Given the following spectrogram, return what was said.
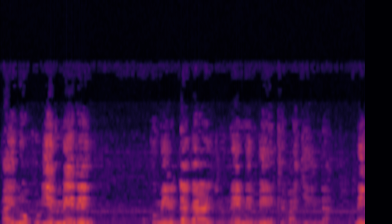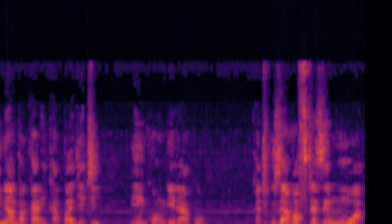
Balina okulya emmere okumira eddagala lino naye nemmere tebagirina. Neŋamba kale ka bageti nenkongerako. Kati ku zamafuta zemuwa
